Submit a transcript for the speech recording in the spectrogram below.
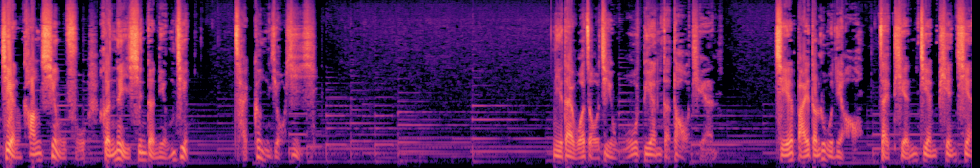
健康、幸福和内心的宁静才更有意义。你带我走进无边的稻田，洁白的鹭鸟在田间翩跹，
